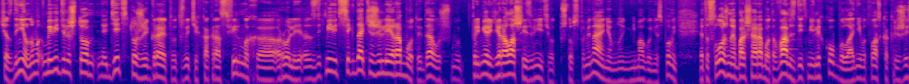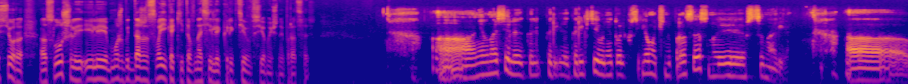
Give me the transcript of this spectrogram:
Сейчас, Данил, ну, мы- видели, что дети тоже играют вот в этих как раз фильмах э, роли. С детьми ведь всегда тяжелее работать, да, уж э, пример Яралаша, извините, вот что вспоминаю о нем, но не могу не вспомнить. Это сложная большая работа. Вам с детьми легко было? Они вот вас как режиссера э, слушали или, может быть, даже свои какие-то вносили коррективы в съемочный процесс? А, Они вносили кор- кор- коррективы не только в съемочный процесс, но и в сценарий. А,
